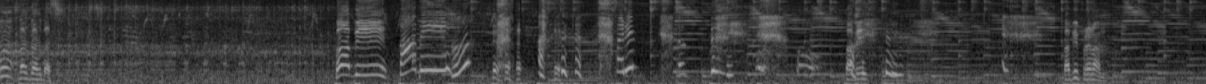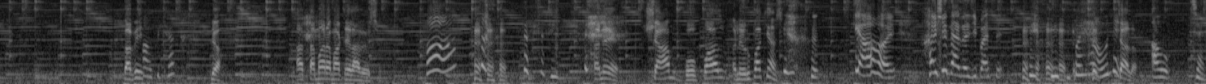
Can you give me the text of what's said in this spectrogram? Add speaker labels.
Speaker 1: હા બસ બસ બસ ભાભી
Speaker 2: ભાભી અરે
Speaker 1: ભાભી ભાભી પ્રણામ ભાભી લ્યો આ તમારા માટે લાવ્યો છું.
Speaker 2: હા?
Speaker 1: અને શ્યામ ગોપાલ અને રૂપા ક્યાં છે?
Speaker 2: ક્યાં હોય? હશે દાદાજી પાસે. ભાઈ આવો ને.
Speaker 1: ચાલો.
Speaker 2: આવો ચાલ.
